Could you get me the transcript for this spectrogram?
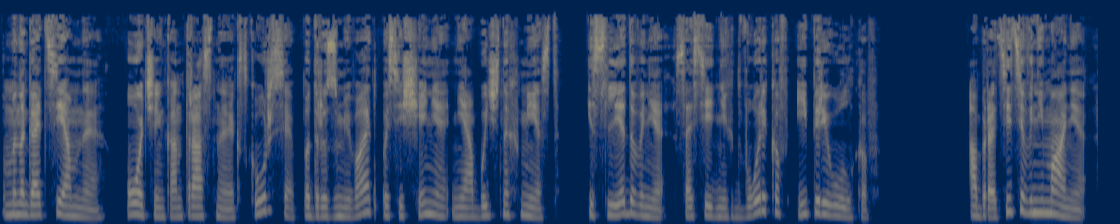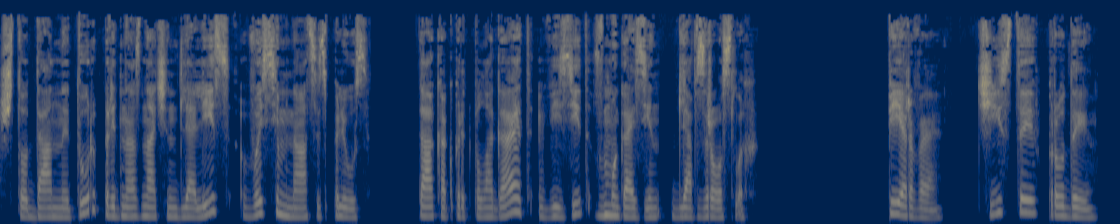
Многотемная, очень контрастная экскурсия подразумевает посещение необычных мест, исследование соседних двориков и переулков. Обратите внимание, что данный тур предназначен для лиц 18+, так как предполагает визит в магазин для взрослых. Первое. Чистые пруды.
